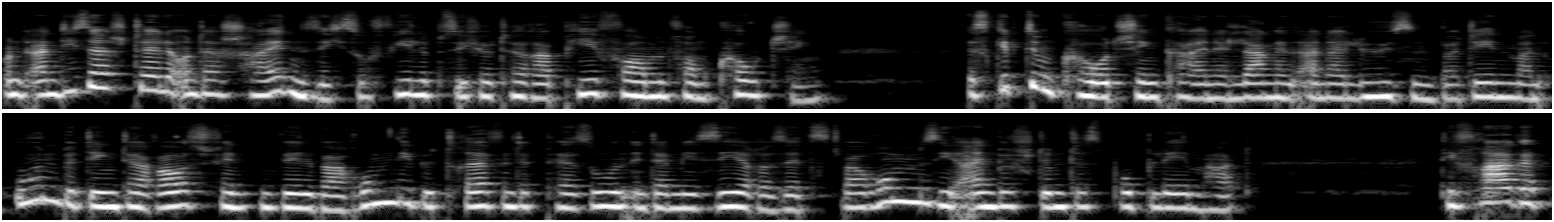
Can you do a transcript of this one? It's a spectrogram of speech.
Und an dieser Stelle unterscheiden sich so viele Psychotherapieformen vom Coaching. Es gibt im Coaching keine langen Analysen, bei denen man unbedingt herausfinden will, warum die betreffende Person in der Misere sitzt, warum sie ein bestimmtes Problem hat. Die Frage,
